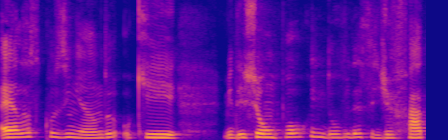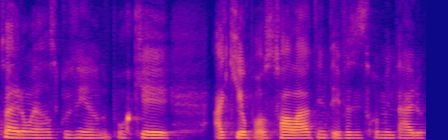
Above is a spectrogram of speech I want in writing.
elas cozinhando, o que me deixou um pouco em dúvida se de fato eram elas cozinhando, porque aqui eu posso falar, eu tentei fazer esse comentário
